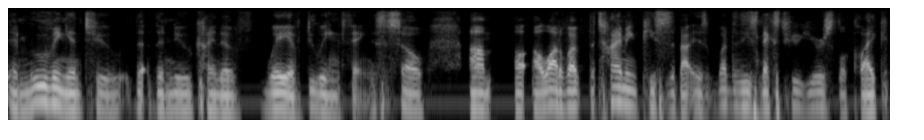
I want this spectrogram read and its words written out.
and moving into the, the new kind of way of doing things. So, um, a, a lot of what the timing piece is about is what do these next few years look like?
